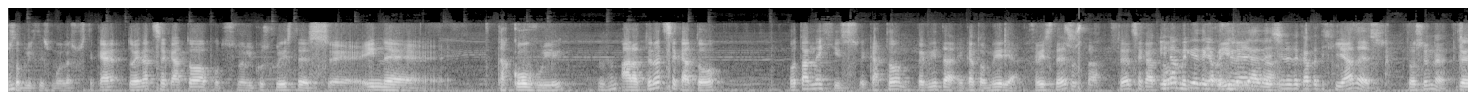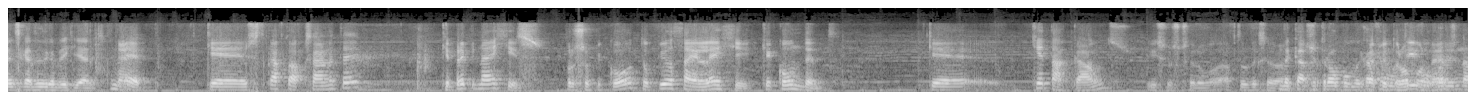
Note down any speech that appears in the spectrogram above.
στον πληθυσμό. Δηλαδή ουσιαστικά το 1% από τους συνολικούς χρήστες ε, είναι κακόβουλοι, αλλά το 1% όταν έχεις 150 εκατομμύρια χρήστες, Σωστά. το 1% Είναι αμερικ- είναι, 15.000. είναι 15.000. Τόσο είναι. Το 1% είναι 15.000. Ναι. Και ουσιαστικά αυτό αυξάνεται και πρέπει να έχεις προσωπικό το οποίο θα ελέγχει και content και, και τα accounts, ίσως ξέρω εγώ, αυτό δεν ξέρω. με κάποιο τρόπο, με Με κάποιο, κάποιο μοτίβο, τρόπο, ναι. χωρίς να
